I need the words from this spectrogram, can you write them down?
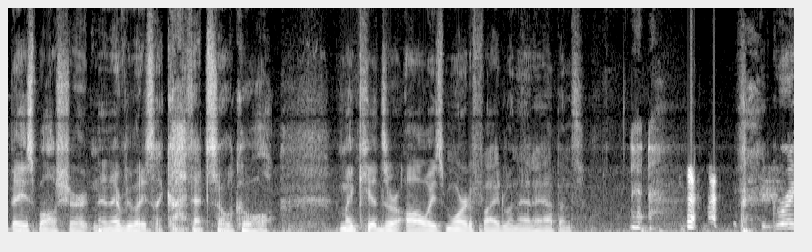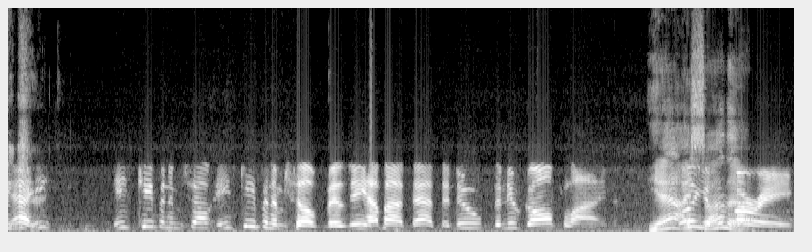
baseball shirt, and then everybody's like, "God, that's so cool." My kids are always mortified when that happens. It's a great Yeah, shirt. he's, he's keeping himself. He's keeping himself busy. How about that? The new the new golf line. Yeah, I saw that. Murray,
